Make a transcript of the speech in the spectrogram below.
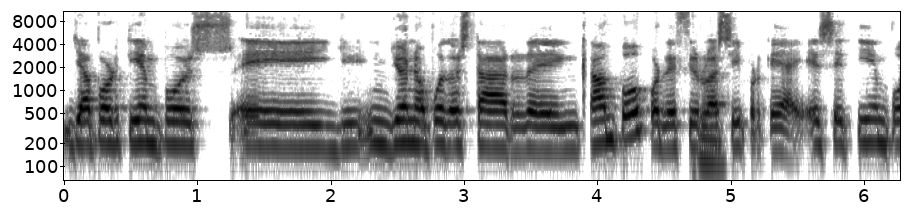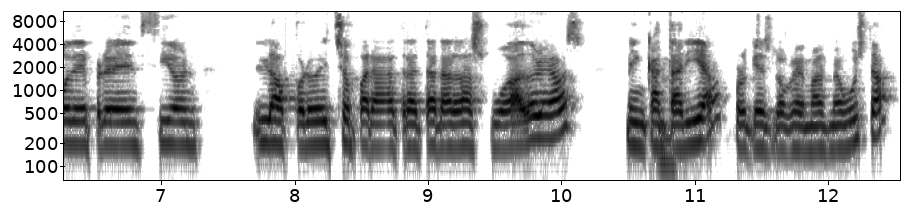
ya por tiempos eh, yo, no puedo estar en campo, por decirlo mm. así, porque ese tiempo de prevención lo aprovecho para tratar a las jugadoras. Me encantaría, porque es lo que más me gusta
